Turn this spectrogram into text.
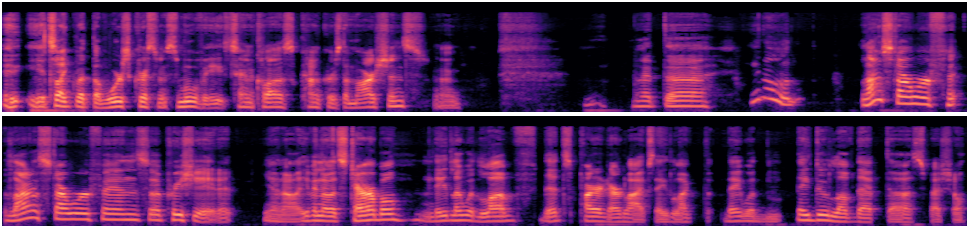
it, it's like with the worst Christmas movie, Santa Claus Conquers the Martians. Uh, but uh, you know, a lot of Star Wars, a lot of Star Wars fans appreciate it. You know, even though it's terrible, they live with love. That's part of their lives. They like, they would, they do love that uh, special.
